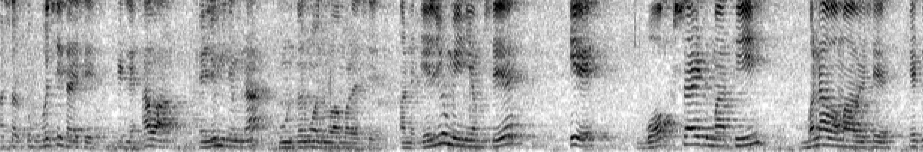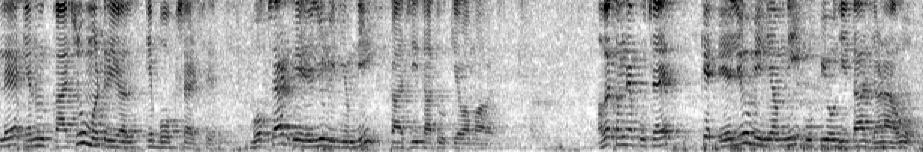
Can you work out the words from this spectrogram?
અસર ખૂબ ઓછી થાય છે એટલે આવા એલ્યુમિનિયમના ગુણધર્મો જોવા મળે છે. અને એલ્યુમિનિયમ છે એ બોક્સાઇડમાંથી બનાવવામાં આવે છે. એટલે એનું કાચું મટીરિયલ એ બોક્સાઇડ છે. બોક્સાઇડ એ એલ્યુમિનિયમની કાચી ધાતુ કહેવામાં આવે છે. હવે તમને પૂછાય કે એલ્યુમિનિયમની ઉપયોગિતા જણાવો.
